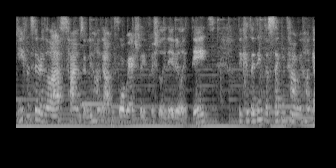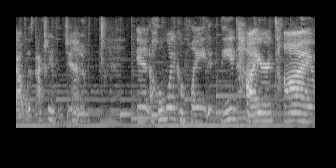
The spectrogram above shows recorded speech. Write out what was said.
"Do you consider the last times that we hung out before we actually officially dated like dates?" Because I think the second time we hung out was actually at the gym. And homeboy complained the entire time.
